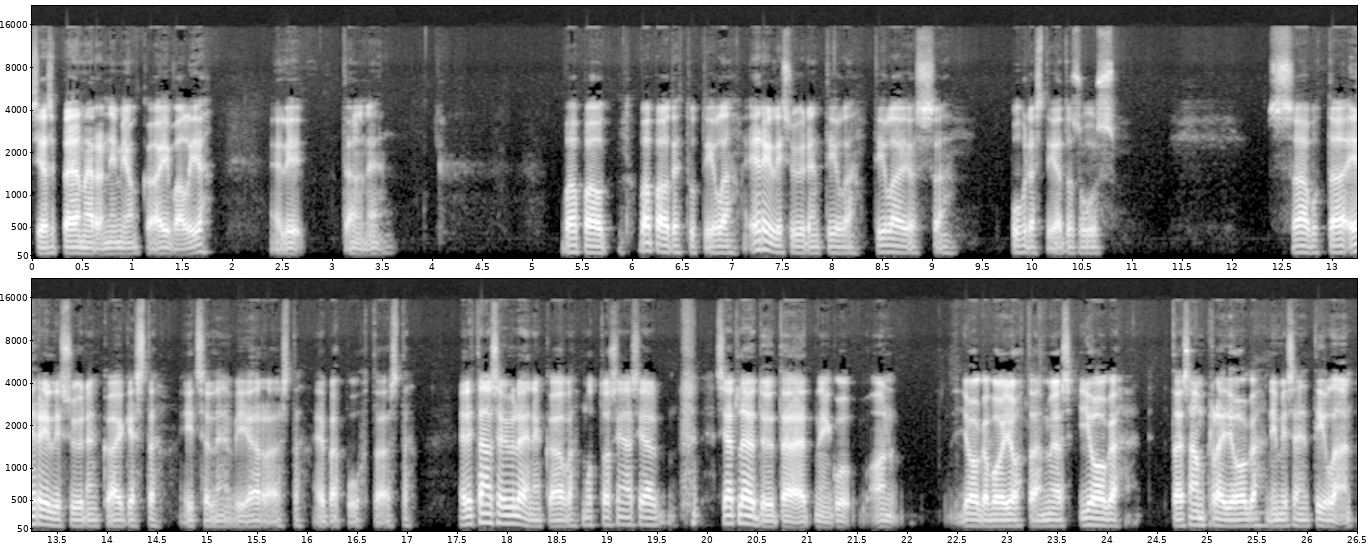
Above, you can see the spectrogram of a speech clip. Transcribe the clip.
siellä se päämäärän nimi on kaivalja. Eli tällainen vapaut, vapautettu tila, erillisyyden tila, tila, jossa puhdas tietoisuus saavuttaa erillisyyden kaikesta itselleen vieraasta, epäpuhtaasta. Eli tämä on se yleinen kaava, mutta tosiaan siellä, sieltä löytyy tämä, että niin kuin on, jooga voi johtaa myös jooga tai Sampra Yoga nimiseen tilaan,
